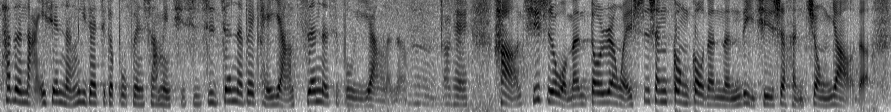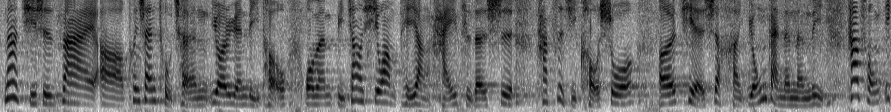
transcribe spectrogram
他的哪一些能力在这个部分上面，其实是真的被培养，真的是不一样了呢？嗯，OK，好，其实我们都认为师生共构的能力其实是很重要的。那其实，在呃昆山土城幼儿园里头，我们比较希望培养孩子的是他自己口说，而且是很勇敢的能力。他从一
